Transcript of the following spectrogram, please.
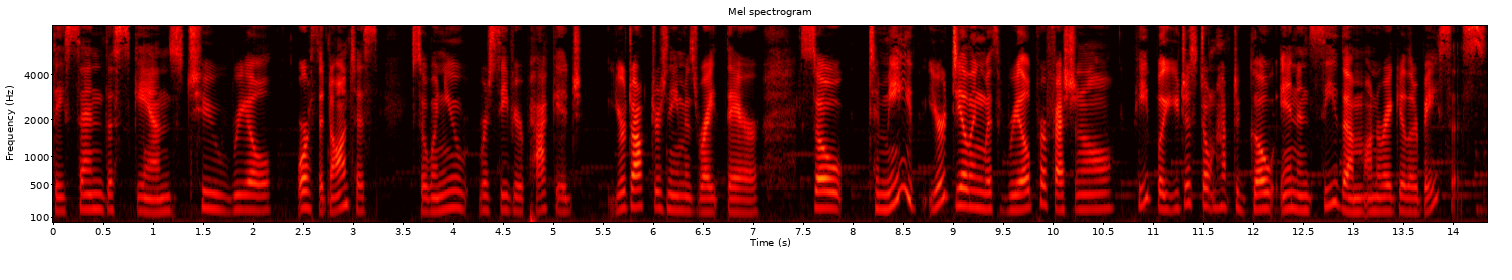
they send the scans to real orthodontists. So when you receive your package, your doctor's name is right there. So to me, you're dealing with real professional people. You just don't have to go in and see them on a regular basis.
